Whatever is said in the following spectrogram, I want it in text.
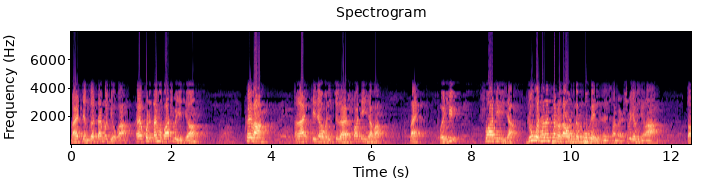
来整个 demo 九吧，哎，或者 demo 八是不是也行？可以吧？来，接下来我们就来刷新一下吧。来，回去刷新一下。如果它能跳转到我们的 cookie 上面，是不是就行了？走，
